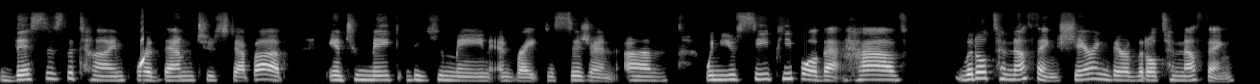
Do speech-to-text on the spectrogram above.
This is the time for them to step up and to make the humane and right decision. Um, when you see people that have little to nothing sharing their little to nothing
